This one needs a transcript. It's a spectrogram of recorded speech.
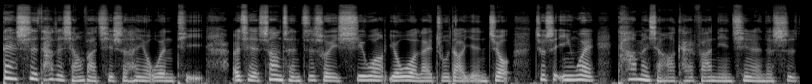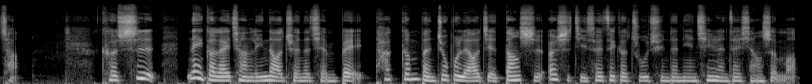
但是他的想法其实很有问题，而且上层之所以希望由我来主导研究，就是因为他们想要开发年轻人的市场。可是那个来抢领导权的前辈，他根本就不了解当时二十几岁这个族群的年轻人在想什么，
